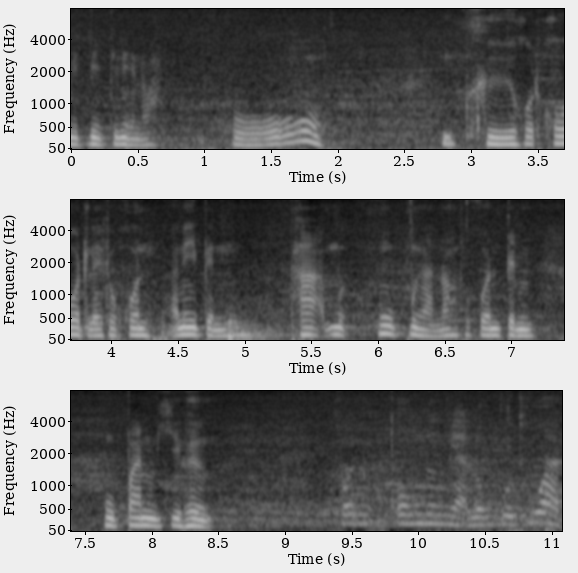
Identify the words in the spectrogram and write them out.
มิดมิดที่นี่เนาะโหคือโคตรเลยทุกคน อันนี้เป็นพระมือรูปเหมือนเนาะทุกคนเป็นรูปปั้นขี้ผึ้งคนองค์หนึ่งเนี่ยหลวงปู่ทวด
